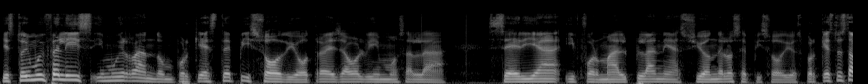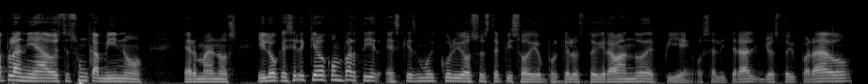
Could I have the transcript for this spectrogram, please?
Y estoy muy feliz y muy random porque este episodio, otra vez ya volvimos a la seria y formal planeación de los episodios, porque esto está planeado, esto es un camino, hermanos. Y lo que sí le quiero compartir es que es muy curioso este episodio porque lo estoy grabando de pie, o sea, literal, yo estoy parado,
